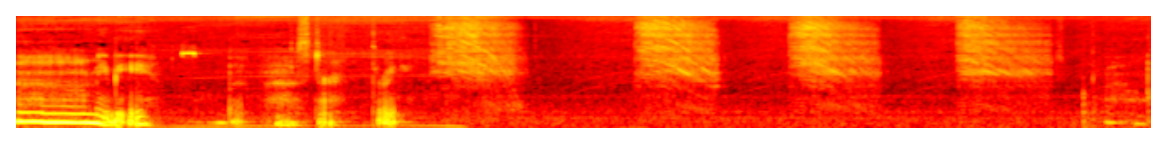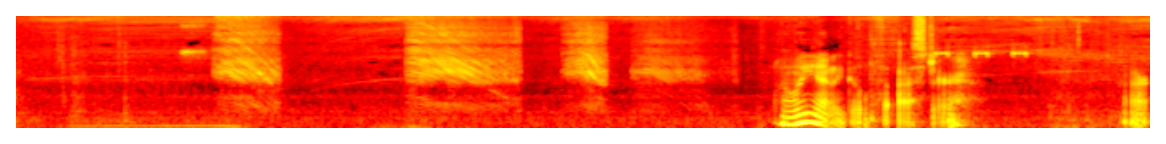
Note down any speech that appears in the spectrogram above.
Uh, maybe a little bit faster. Three. Oh, we gotta go faster. All right.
